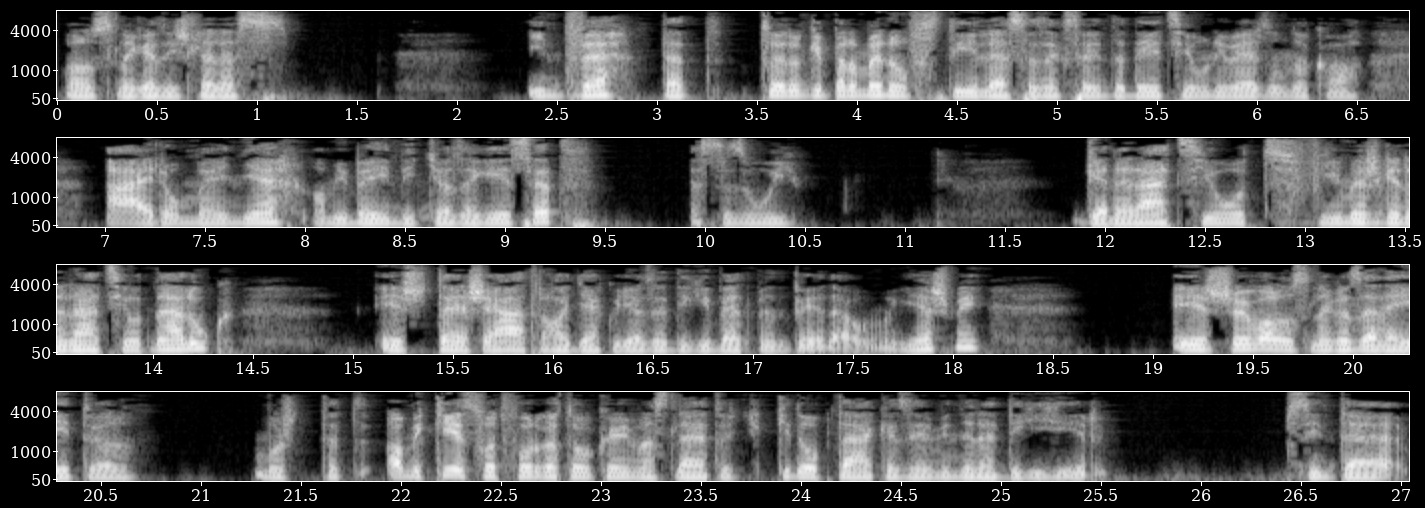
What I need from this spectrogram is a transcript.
valószínűleg ez is le lesz intve, tehát tulajdonképpen a Man of Steel lesz ezek szerint a DC univerzumnak a Iron man ami beindítja az egészet, ezt az új generációt, filmes generációt náluk, és teljesen hátrahagyják ugye az eddigi Batman például, meg ilyesmi, és valószínűleg az elejétől most, tehát ami kész volt forgatókönyv, azt lehet, hogy kidobták, ezért minden eddigi hír szinte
